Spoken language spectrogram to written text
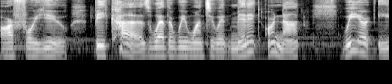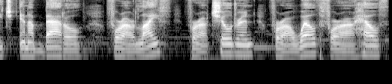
are for you because whether we want to admit it or not, we are each in a battle for our life, for our children, for our wealth, for our health.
